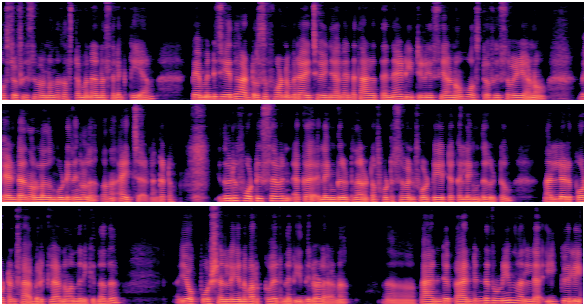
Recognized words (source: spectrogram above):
പോസ്റ്റ് ഓഫീസ് വേണോ എന്ന് കസ്റ്റമർ തന്നെ സെലക്ട് ചെയ്യാം. പേയ്മെന്റ് ചെയ്ത് അഡ്രസ്സ് ഫോൺ നമ്പർ അയച്ചു കഴിഞ്ഞാൽ എന്റെ താഴെ തന്നെ ഡി ടി ഡി സി ആണോ പോസ്റ്റ് ഓഫീസ് വഴിയാണോ വേണ്ടതെന്നുള്ളതും കൂടി നിങ്ങൾ ഒന്ന് അയച്ചു തരണം കേട്ടോ. ഇതൊരു ഫോർട്ടി സെവൻ ഒക്കെ ലെങ്ത് കിട്ടുന്നതാണ് കേട്ടോ. ഫോർട്ടി സെവൻ ഫോർട്ടി എയ്റ്റ് ഒക്കെ ലെങ്ത് കിട്ടും. നല്ലൊരു കോട്ടൺ ഫാബ്രിക്കിലാണ് വന്നിരിക്കുന്നത്. യോക്ക് പോർഷനിൽ ഇങ്ങനെ വർക്ക് വരുന്ന രീതിയിലുള്ളതാണ്. പാന്റ് പാന്റിന്റെ തുണിയും നല്ല ഈക്വലി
